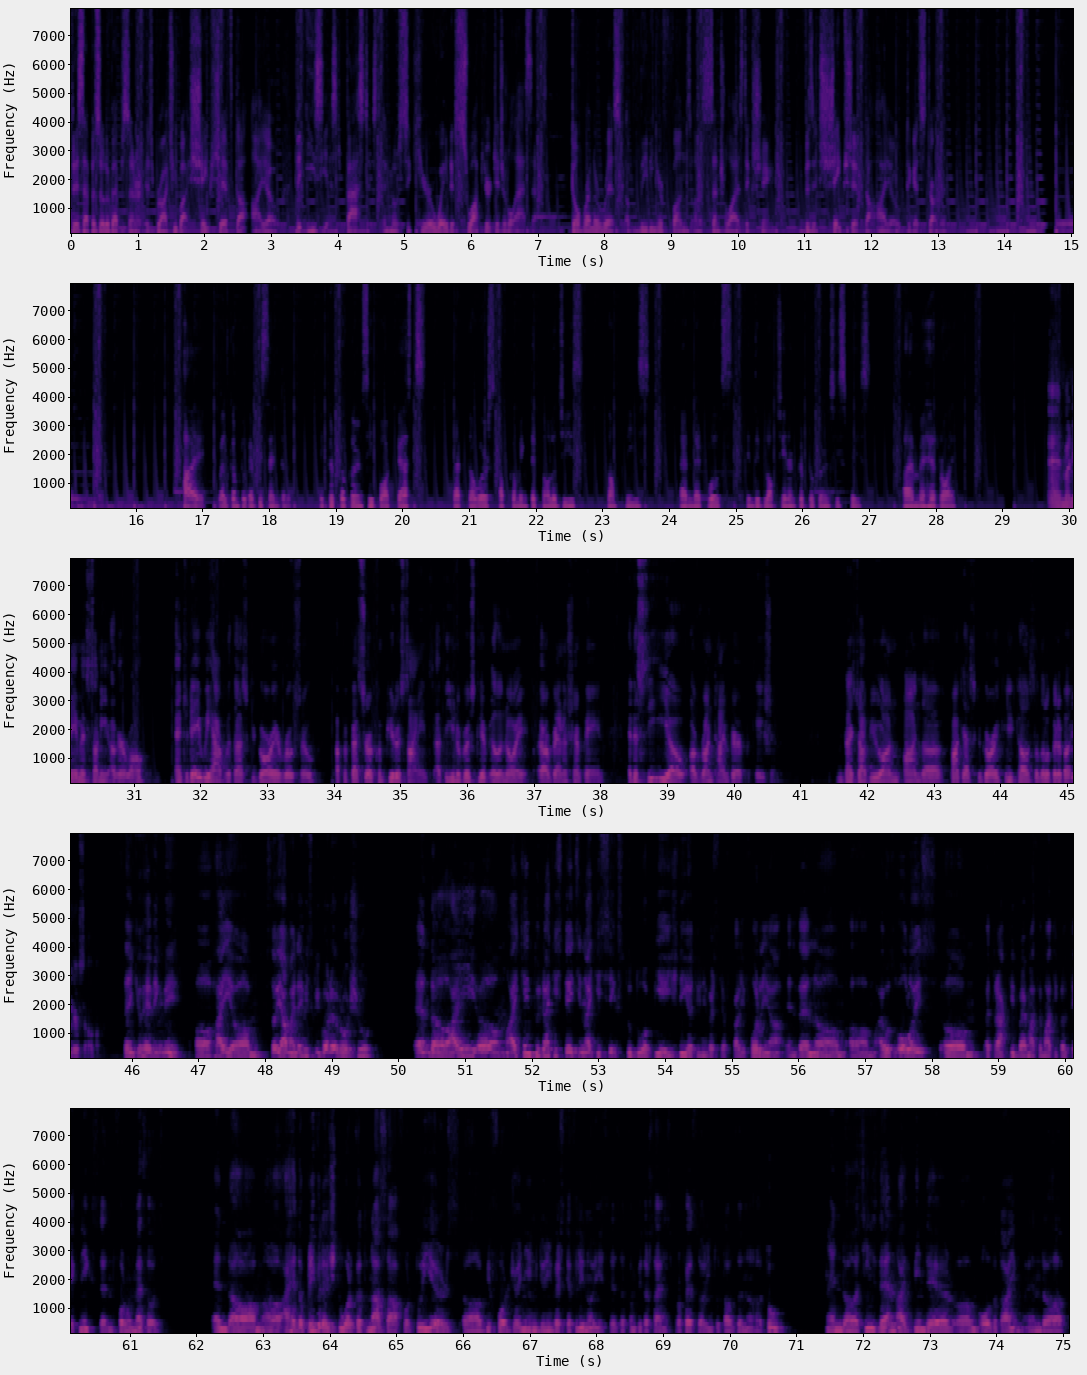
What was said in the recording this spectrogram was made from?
This episode of Epicenter is brought to you by Shapeshift.io, the easiest, fastest, and most secure way to swap your digital assets. Don't run the risk of leaving your funds on a centralized exchange. Visit Shapeshift.io to get started. Hi, welcome to Epicenter, a cryptocurrency podcast that covers upcoming technologies, companies, and networks in the blockchain and cryptocurrency space. I am Meher Roy, and my name is Sunny Aggarwal. And today we have with us Grigore Rosu, a professor of computer science at the University of Illinois Urbana-Champaign and the CEO of Runtime Verification. Nice to have you on, on the podcast, Grigore. Can you tell us a little bit about yourself? Thank you for having me. Uh, hi. Um, so yeah, my name is Grigore Rosu. And uh, I um, I came to United States in '96 to do a PhD at University of California, and then um, um, I was always um, attracted by mathematical techniques and formal methods. And um, uh, I had the privilege to work at NASA for two years uh, before joining the University of Illinois as a computer science professor in 2002. And uh, since then, I've been there um, all the time. And uh,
